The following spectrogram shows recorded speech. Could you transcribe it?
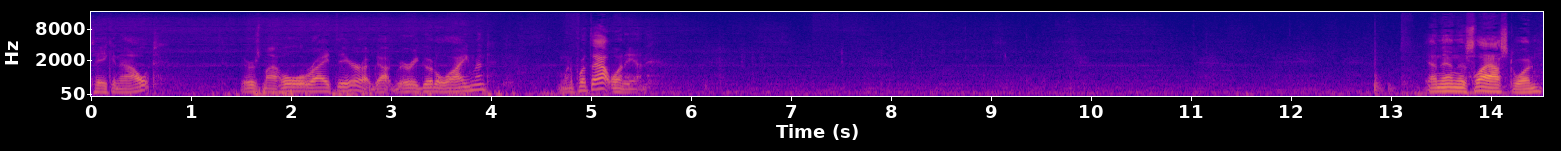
taken out. There's my hole right there. I've got very good alignment. I'm going to put that one in. And then this last one.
